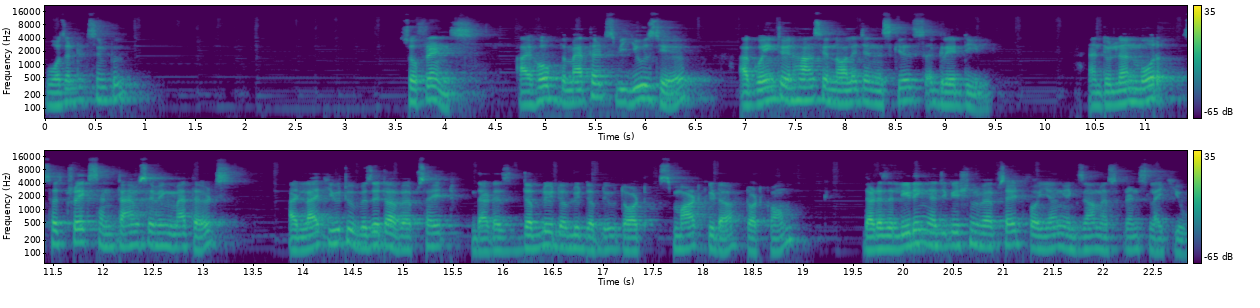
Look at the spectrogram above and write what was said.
wasn't it simple so friends i hope the methods we used here are going to enhance your knowledge and skills a great deal. And to learn more such tricks and time saving methods, I'd like you to visit our website that is www.smartkeeda.com. That is a leading educational website for young exam aspirants like you.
